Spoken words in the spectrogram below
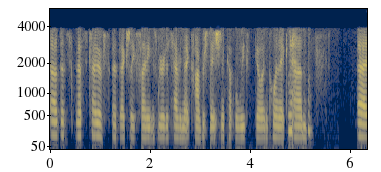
Uh, that's that's kind of that's actually funny because we were just having that conversation a couple of weeks ago in clinic. Um, uh,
